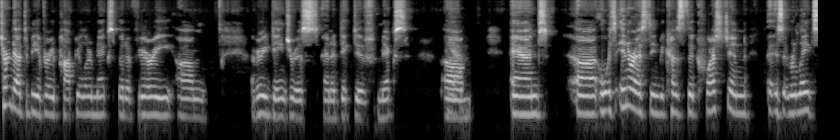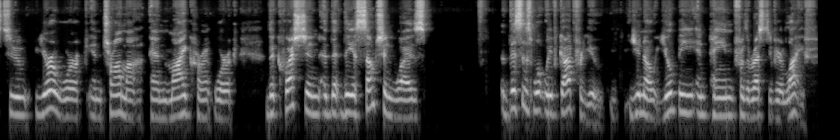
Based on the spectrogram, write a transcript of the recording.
turned out to be a very popular mix, but a very um, a very dangerous and addictive mix. Um, yeah. And uh, what's interesting because the question, as it relates to your work in trauma and my current work, the question that the assumption was this is what we've got for you. You know, you'll be in pain for the rest of your life.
